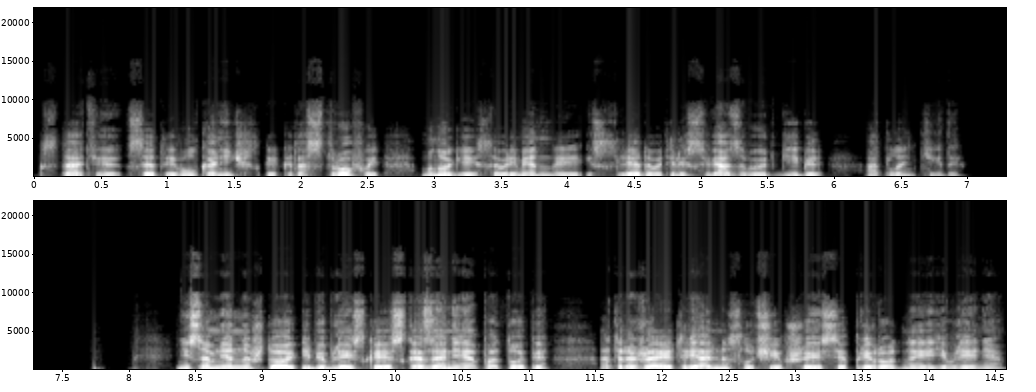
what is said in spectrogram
Кстати, с этой вулканической катастрофой многие современные исследователи связывают гибель Атлантиды. Несомненно, что и библейское сказание о потопе отражает реально случившееся природное явление.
